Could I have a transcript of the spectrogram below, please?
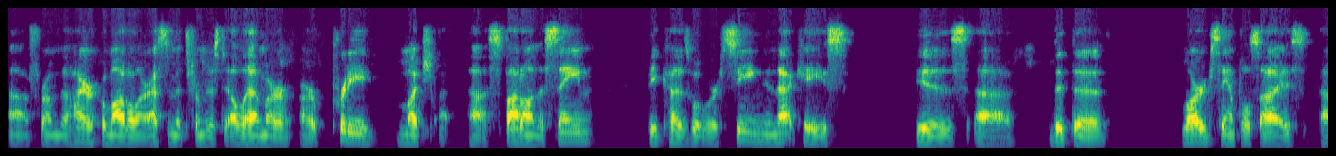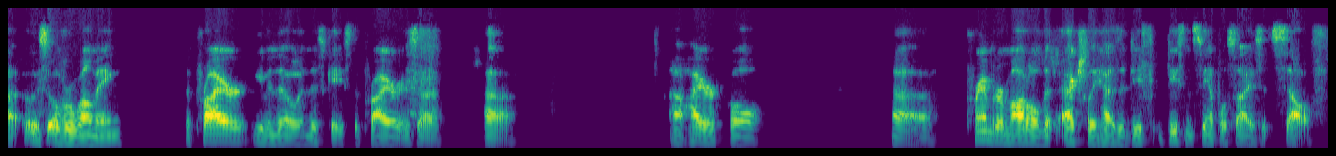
uh, from the hierarchical model and our estimates from just LM are, are pretty much uh, spot on the same because what we're seeing in that case is uh, that the large sample size uh, is overwhelming the prior, even though in this case the prior is a, a a hierarchical uh, parameter model that actually has a decent sample size itself.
